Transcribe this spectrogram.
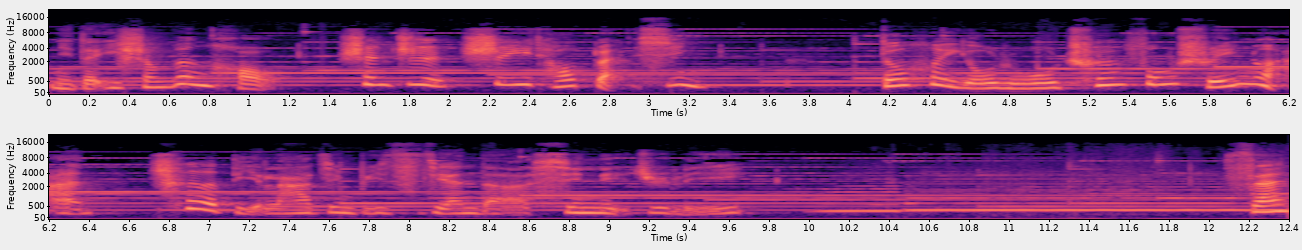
你的一声问候，甚至是一条短信，都会犹如春风水暖。彻底拉近彼此间的心理距离。三，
